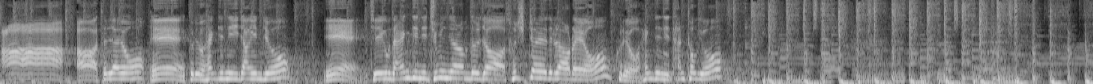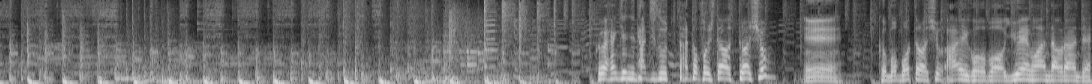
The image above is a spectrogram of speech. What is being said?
아, 아, 아, 아, 들려요? 예, 그리고 행진이 이장인데요? 예, 지금부터 행진이 주민 여러분들 저 소식 전해드리려고 그래요. 그래요, 행진이 단톡요. 그 행진이 단지 소, 단톡 소식 들었, 들었쇼? 예. 그 뭐, 뭐 들었쇼? 아이고, 뭐, 유행어 한다 그러는데.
